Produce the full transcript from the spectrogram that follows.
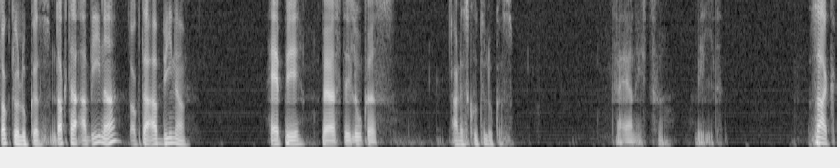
Dr. Lukas. Dr. Abina. Dr. Abina. Happy Birthday, Lukas. Alles Gute, Lukas. Feier nicht so wild. Sag,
